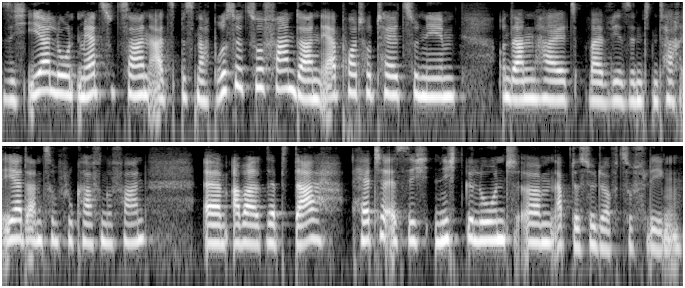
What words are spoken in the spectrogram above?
sich eher lohnt, mehr zu zahlen, als bis nach Brüssel zu fahren, da ein Airport-Hotel zu nehmen und dann halt, weil wir sind einen Tag eher dann zum Flughafen gefahren. Ähm, aber selbst da hätte es sich nicht gelohnt, ähm, ab Düsseldorf zu fliegen.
